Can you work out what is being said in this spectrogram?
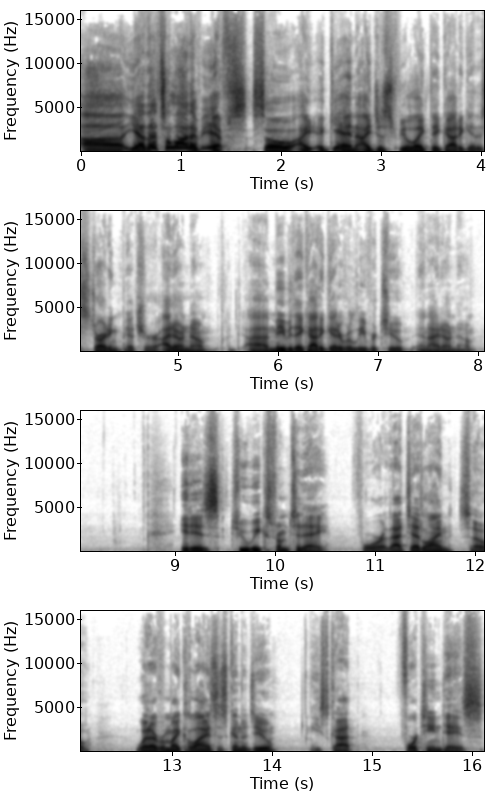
uh, yeah, that's a lot of ifs. So I again, I just feel like they got to get a starting pitcher. I don't know. Uh, maybe they got to get a reliever too, and I don't know. It is two weeks from today for that deadline. So, whatever Mike Elias is going to do, he's got 14 days.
